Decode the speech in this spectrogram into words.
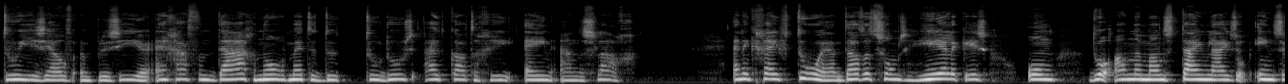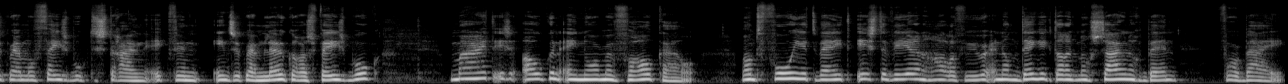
Doe jezelf een plezier en ga vandaag nog met de to-do's uit categorie 1 aan de slag. En ik geef toe hè, dat het soms heerlijk is om door andermans timelines op Instagram of Facebook te struinen. Ik vind Instagram leuker als Facebook, maar het is ook een enorme valkuil. Want voor je het weet is er weer een half uur en dan denk ik dat ik nog zuinig ben voorbij.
